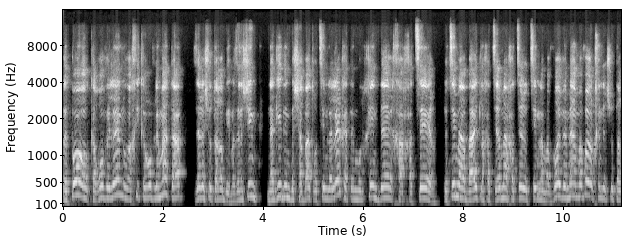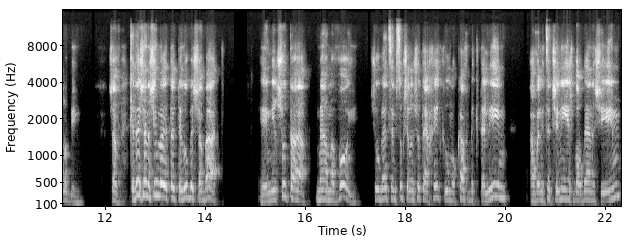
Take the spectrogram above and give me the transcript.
ופה קרוב אלינו, הכי קרוב למטה, זה רשות הרבים. אז אנשים, נגיד אם בשבת רוצים ללכת, הם הולכים דרך החצר, יוצאים מהבית לחצר, מהחצר יוצאים למבוי, ומהמבוי הולכים לרשות הרבים. עכשיו, כדי שאנשים לא יטלטלו בשבת אה, מרשות, ה... מהמבוי, שהוא בעצם סוג של רשות היחיד, כי הוא מוקף בכתלים, אבל מצד שני יש בו הרבה אנשים,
